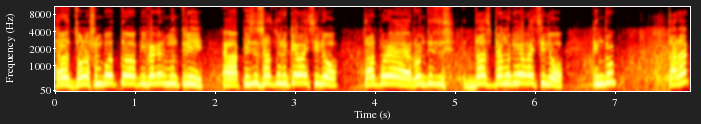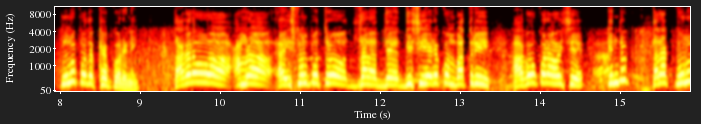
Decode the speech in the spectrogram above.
তার জলসম্পদ বিভাগের মন্ত্রী পিসি শাশুড়িকেও আইছিল তারপরে রঞ্জিত দাস ডাঙ্গরিয়াও আইছিল কিন্তু তারা কোনো পদক্ষেপ করেনি। তাদেরও আমরা স্মলপত্র দিছি, এরকম বাতরি আগেও করা হয়েছে, কিন্তু তারা কোনো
